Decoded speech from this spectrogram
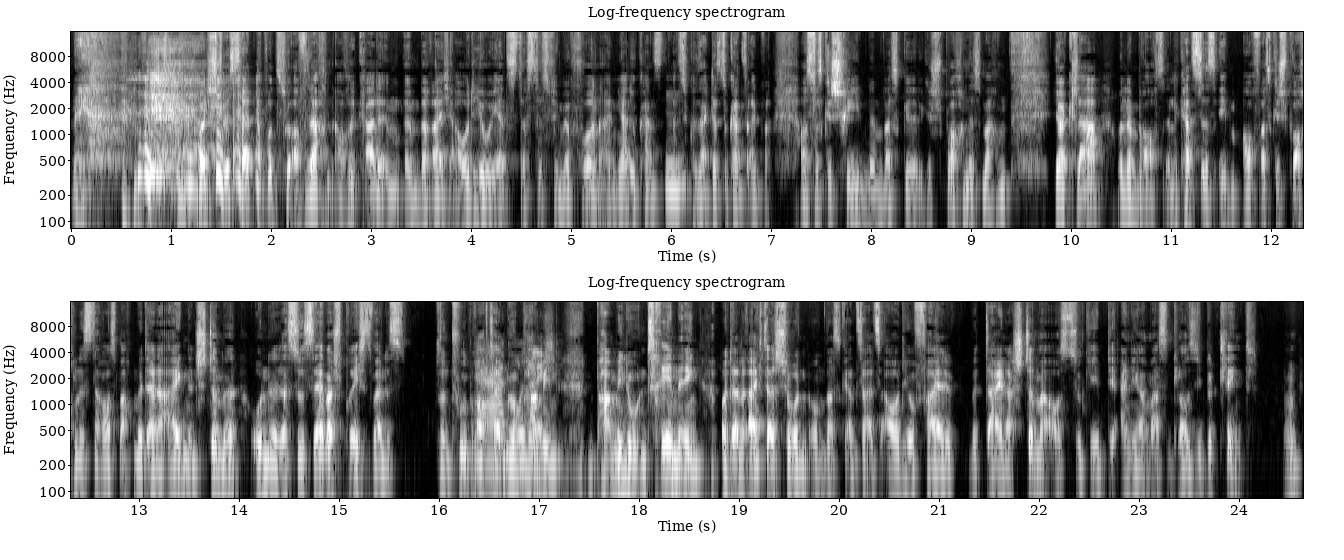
Naja, man stößt halt ab und zu auf Sachen, auch gerade im, im Bereich Audio jetzt, dass das fiel mir vorhin ein. Ja, du kannst, mhm. als du gesagt hast, du kannst einfach aus was Geschriebenem was Ge Gesprochenes machen. Ja, klar. Und dann brauchst, dann kannst du das eben auch was Gesprochenes daraus machen mit deiner eigenen Stimme, ohne dass du es selber sprichst, weil das so ein Tool braucht ja, halt nur ein paar, ein paar, Minuten Training und dann reicht das schon, um das Ganze als Audiofile mit deiner Stimme auszugeben, die einigermaßen plausibel klingt. Hm?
